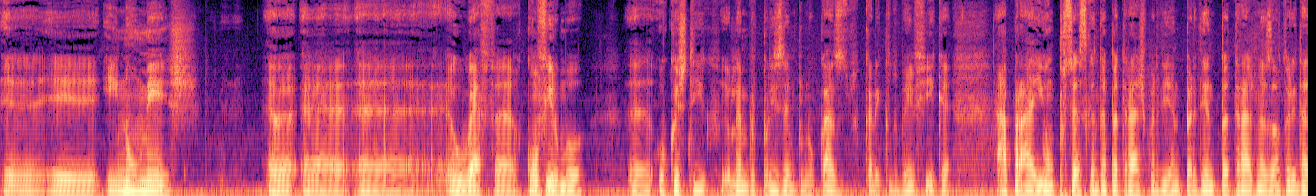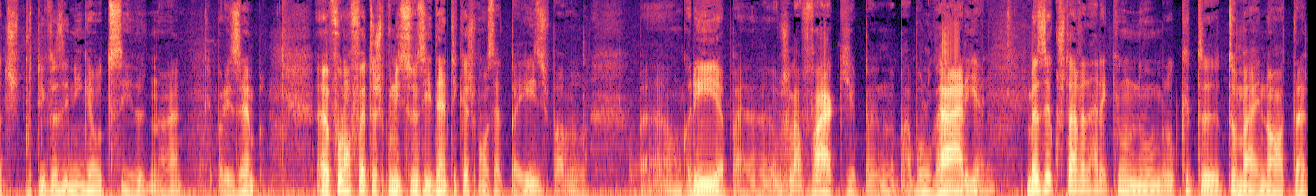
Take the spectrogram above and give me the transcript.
e, e num mês a, a, a UEFA confirmou Uh, o castigo. Eu lembro, por exemplo, no caso, creio que do Benfica, há para aí um processo que anda para trás, para diante, para diante, para trás nas autoridades esportivas e ninguém o decide, não é? Por exemplo. Uh, foram feitas punições idênticas para um sete países, para, para a Hungria, para a Eslováquia, para, para, a Bulgária, mas eu gostava de dar aqui um número que te tomei nota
